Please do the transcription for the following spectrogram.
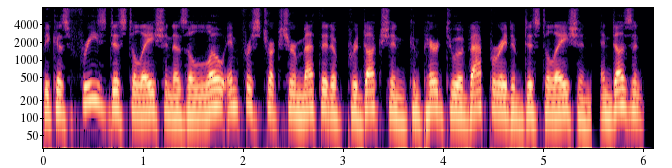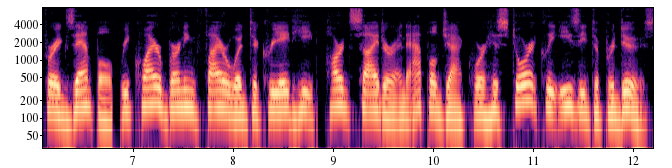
because freeze distillation is a low-infrastructure method of production compared to evaporative distillation, and doesn't, for example, require burning firewood to create heat. Hard cider and Applejack were historically easy to produce,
